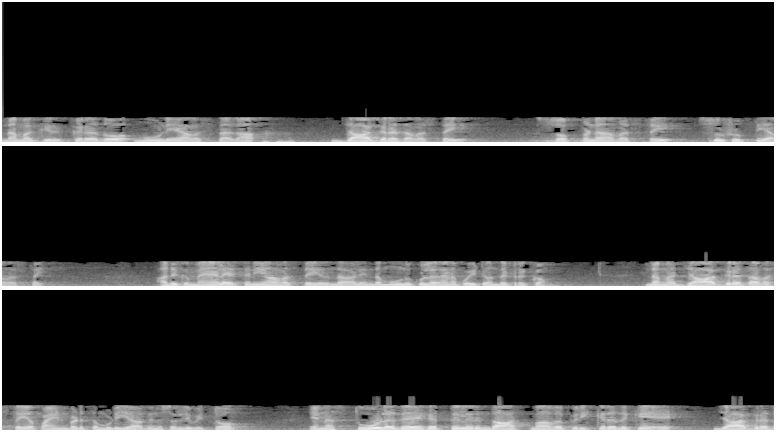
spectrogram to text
நமக்கு இருக்கிறதோ மூணே அவஸ்தை தான் ஜாகிரத அவஸ்தை சொப்ன அவஸ்தை சுஷுப்தி அவஸ்தை அதுக்கு மேல எத்தனையோ அவஸ்தை இருந்தாலும் இந்த மூணுக்குள்ள தானே போயிட்டு வந்துட்டு இருக்கோம் நம்ம ஜாகிரத அவஸ்தைய பயன்படுத்த முடியாதுன்னு சொல்லிவிட்டோம். ஏன்னா ஸ்தூல தேகத்திலிருந்து ஆத்மாவை பிரிக்கிறதுக்கே ஜாகிரத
